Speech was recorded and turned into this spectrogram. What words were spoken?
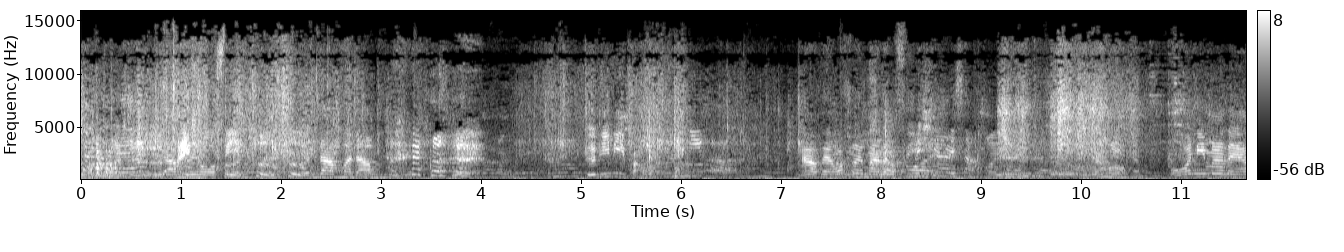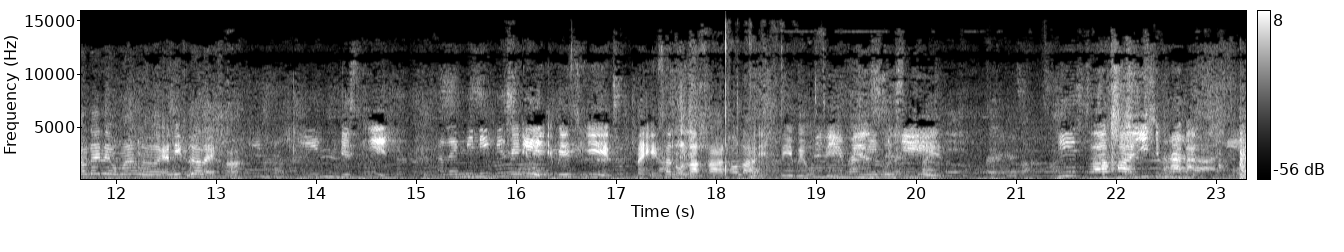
เคสมือถือไหนโชว์สิเขินเขินเขินดำอะดำซื้อที่นี่เปล่าซื้อนี่ค่ะ อ้าวแสดงว่าเคยมาแล้วสิไม่ใช่สั่งออนไลน์ค่ะโอ้อันนี้มาแล้วได้เร็วมากเลย อันนี้คืออะไรคะกินของกิน biscuit อะไร mini bis mini kit biscuit ไหนสนนราคาเท่าไหร่รีวิวสิ mini biscuit ยี่สิบราคา 25 บาทโอ้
